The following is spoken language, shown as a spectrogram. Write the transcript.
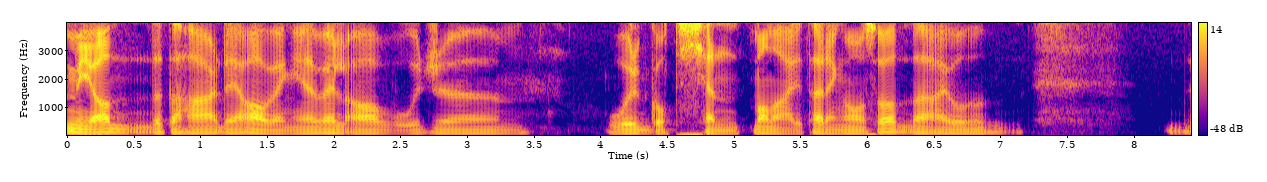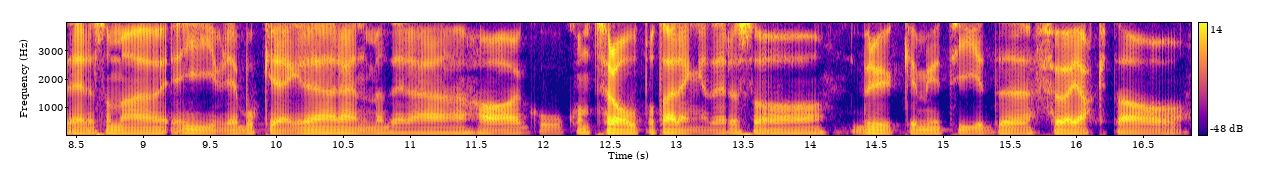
Mye av dette her det avhenger vel av hvor, uh, hvor godt kjent man er i terrenget også. Det er jo dere som er ivrige bukkjegere, jeg regner med dere har god kontroll på terrenget deres og bruker mye tid eh, før jakta og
